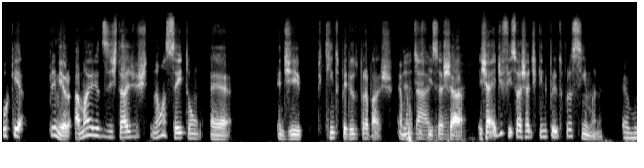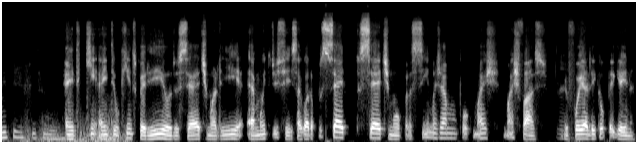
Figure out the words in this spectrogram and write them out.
Porque, primeiro, a maioria dos estágios não aceitam é, de quinto período para baixo. É muito Verdade, difícil achar. verdade. Já é difícil achar de quinto período para cima, né? É muito difícil mesmo. Entre, entre o quinto período, o sétimo ali, é muito difícil. Agora, pro do sétimo para cima já é um pouco mais, mais fácil. É. E foi ali que eu peguei, né?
